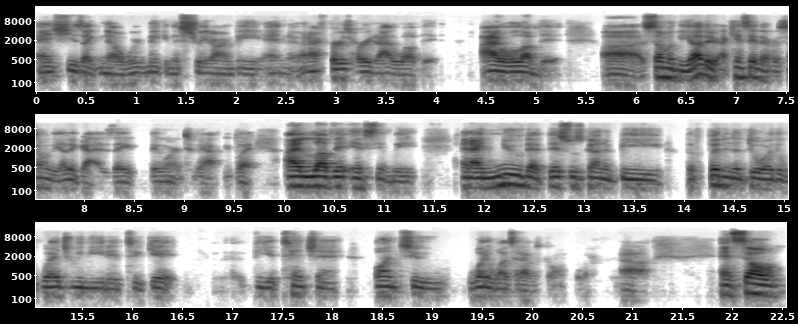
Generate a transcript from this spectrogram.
and she's like, "No, we're making this straight R and B." And when I first heard it, I loved it. I loved it. Uh, some of the other, I can't say that for some of the other guys, they they weren't too happy, but I loved it instantly, and I knew that this was to be the foot in the door, the wedge we needed to get the attention onto what it was that I was going for. Uh, and so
